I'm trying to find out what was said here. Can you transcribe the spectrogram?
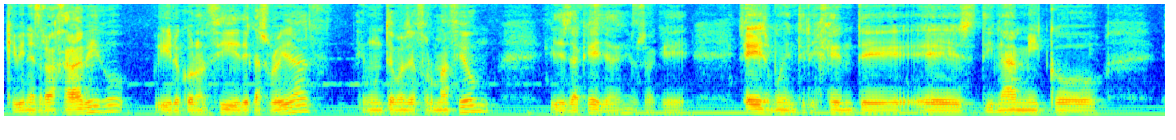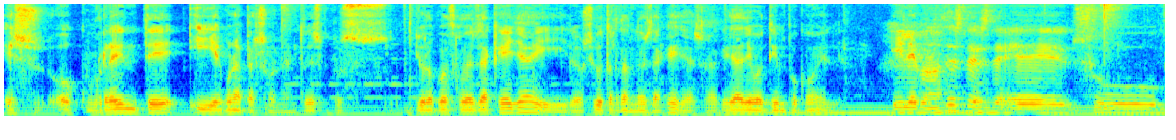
Que vine a trabajar a Vigo y lo conocí de casualidad en un tema de formación y desde aquella. ¿eh? O sea que es muy inteligente, es dinámico, es ocurrente y es buena persona. Entonces, pues yo lo conozco desde aquella y lo sigo tratando desde aquella. O sea que ya llevo tiempo con él. Y le conoces desde eh, su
